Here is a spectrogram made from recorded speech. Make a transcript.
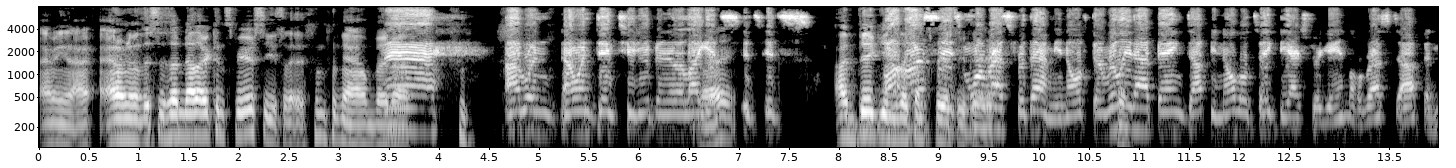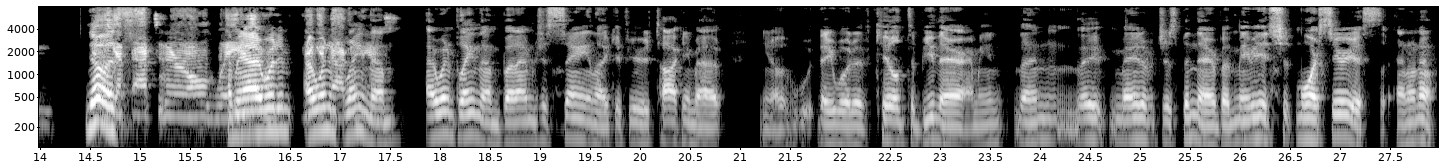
I mean, I, I don't know. This is another conspiracy now, but uh, I wouldn't. I wouldn't dig too deep into it. Like All it's, it's it's I'm big into the honestly, conspiracy it's more theories. rest for them. You know, if they're really that banged up, you know, they'll take the extra game, they'll rest up, and No, get back to their old ways. I mean, I wouldn't, I wouldn't blame them. I wouldn't blame them, but I'm just saying, like, if you're talking about, you know, they would have killed to be there. I mean, then they may have just been there, but maybe it's more serious. I don't know.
